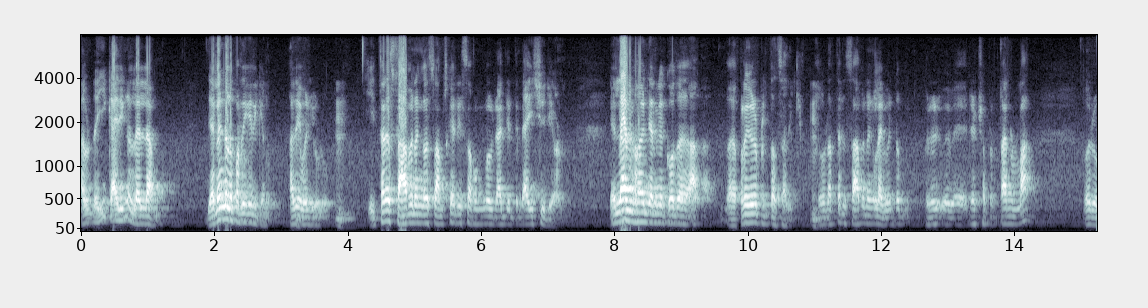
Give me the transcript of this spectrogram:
അതുകൊണ്ട് ഈ കാര്യങ്ങളിലെല്ലാം ജനങ്ങൾ പ്രതികരിക്കണം. അതേ വഴിയുള്ളൂ. ഇത്തരം സ്ഥാപനങ്ങൾ സാംസ്കാരിക സമൂഹങ്ങൾ രാജ്യത്തിന്റെ ഐശ്വര്യമാണ്. എല്ലാ വിഭാഗം ജനങ്ങൾക്കും അത് പ്രയോജനപ്പെടുത്താൻ സാധിക്കും. അതുകൊണ്ട് അത്തരം സ്ഥാപനങ്ങളെ വീണ്ടും രക്ഷപ്പെടുത്താനുള്ള ഒരു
